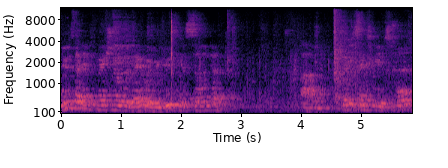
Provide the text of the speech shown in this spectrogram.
Use that information over there where we're using a cylinder, um, 30 centimeters tall.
